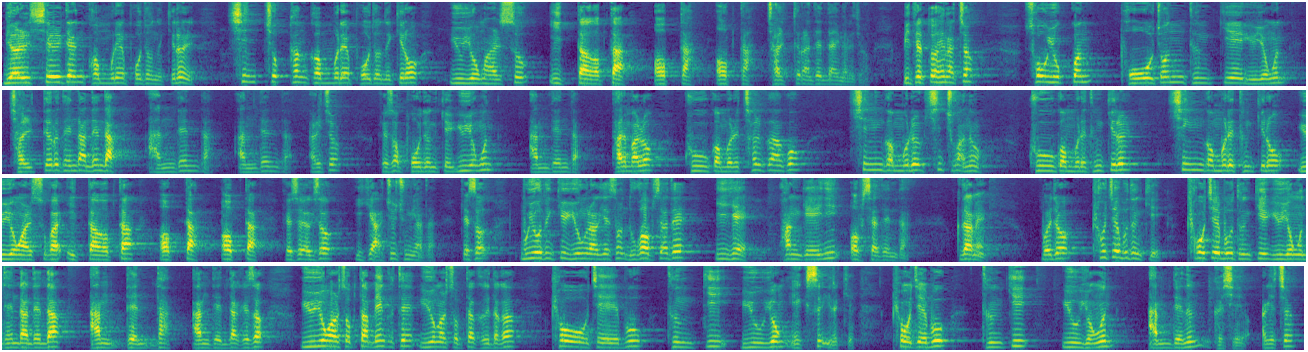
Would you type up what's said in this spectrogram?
멸실된 건물의 보존 등기를 신축한 건물의 보존 등기로 유용할 수 있다 없다 없다 없다 절대로 안 된다 이 말이죠. 밑에 또 해놨죠. 소유권 보존 등기의 유용은 절대로 된다 안 된다 안 된다 안 된다 알겠죠? 그래서 보존 등기의 유용은 안 된다. 다른 말로 구 건물을 철거하고 신 건물을 신축한 후 구 건물의 등기를 신 건물의 등기로 유용할 수가 있다 없다 없다 없다. 그래서 여기서 이게 아주 중요하다. 그래서 무효 등기 유용을 하기 위해서 누가 없어야 돼? 이해 관계인이 없어야 된다. 그 다음에 뭐죠? 표제부 등기. 표제부 등기 유용은 된다 안 된다? 안 된다. 안 된다. 그래서 유용할 수 없다. 맨 끝에 유용할 수 없다. 거기다가 표제부 등기 유용 X 이렇게. 표제부 등기 유용은 안 되는 것이에요. 알겠죠?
